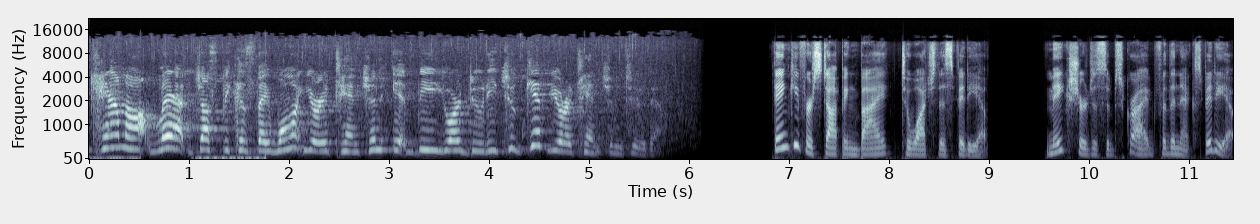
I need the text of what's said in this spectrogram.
cannot let just because they want your attention it be your duty to give your attention to them. Thank you for stopping by to watch this video. Make sure to subscribe for the next video.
